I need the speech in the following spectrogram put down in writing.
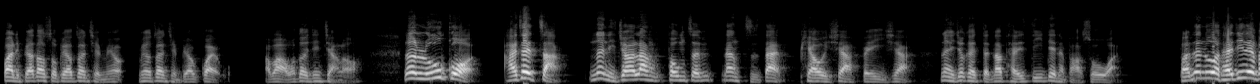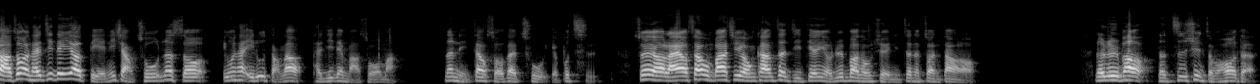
不然你不要到时候不要赚钱，没有没有赚钱不要怪我，好不好？我都已经讲了哦。那如果还在涨，那你就要让风筝、让子弹飘一下、飞一下，那你就可以等到台积电的法说完。反正如果台积电法说完，台积电要跌，你想出那时候，因为它一路涨到台积电法说嘛，那你到时候再出也不迟。所以哦，来哦，三五八七閎康这几天有日报同学，你真的赚到了。那日报的资讯怎么获得？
